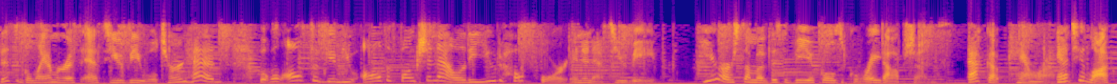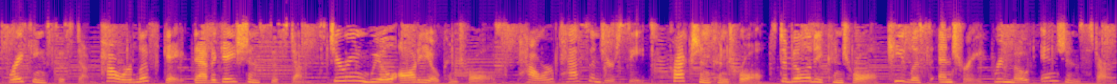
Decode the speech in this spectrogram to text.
This glamorous SUV will turn heads, but will also give you all the functionality you'd hope for in an SUV. Here are some of this vehicle's great options. Backup camera, anti-lock braking system, power liftgate, navigation system, steering wheel audio controls, power passenger seat, traction control, stability control, keyless entry, remote engine start,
